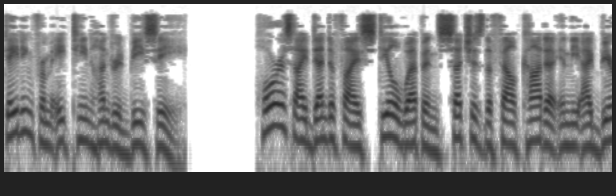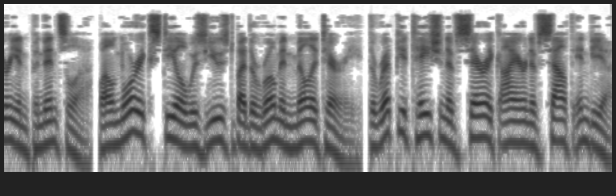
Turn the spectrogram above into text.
dating from 1800 BC. Horace identifies steel weapons such as the falcata in the Iberian Peninsula, while Noric steel was used by the Roman military. The reputation of Seric iron of South India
